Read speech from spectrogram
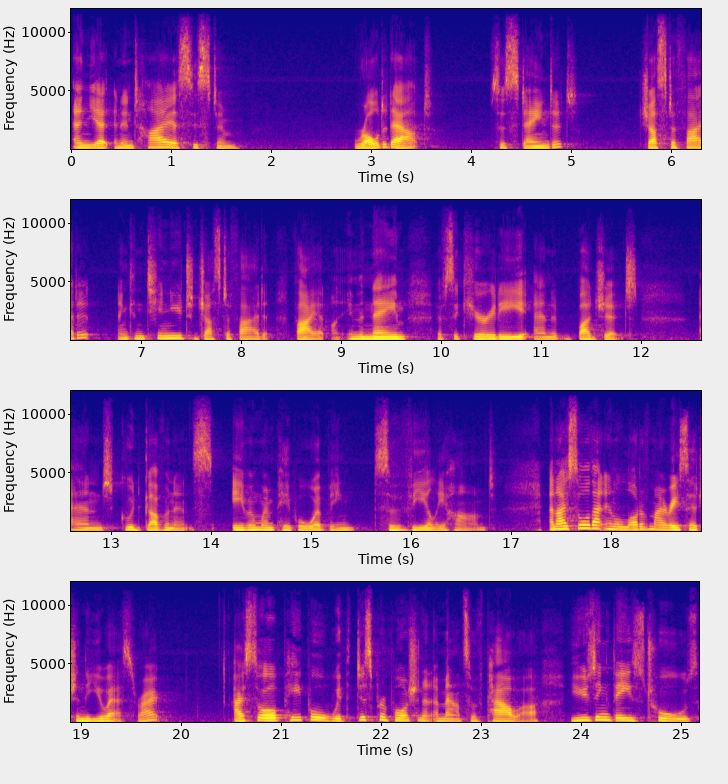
And yet an entire system rolled it out, sustained it, justified it, and continued to justify it, it in the name of security and budget and good governance, even when people were being severely harmed. And I saw that in a lot of my research in the US, right? I saw people with disproportionate amounts of power using these tools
